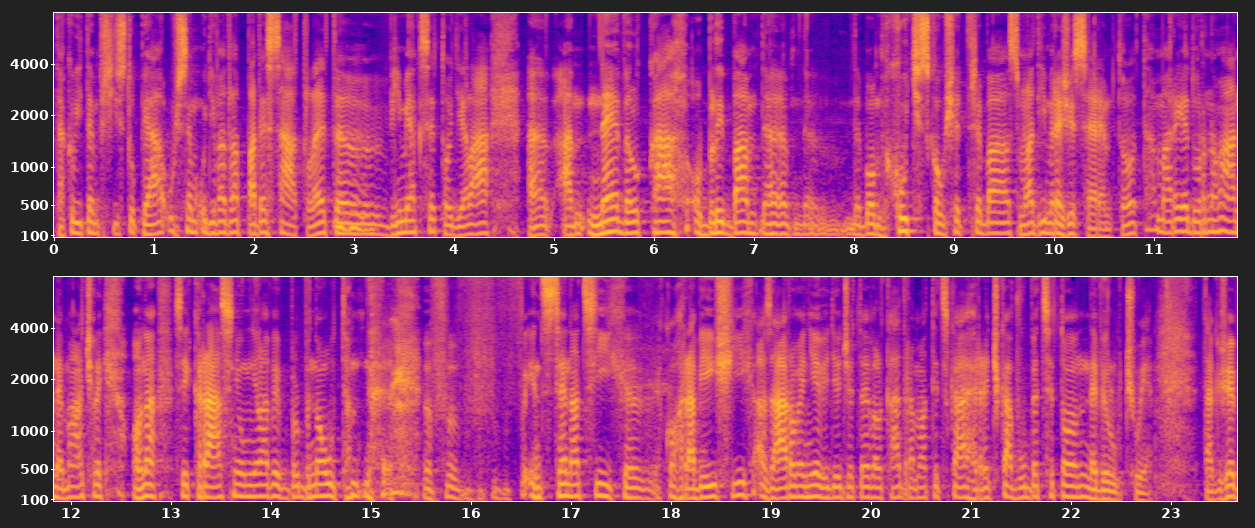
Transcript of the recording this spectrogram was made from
Takový ten přístup, já už jsem u divadla 50 let, mm-hmm. vím, jak se to dělá a, a ne velká obliba eh, nebo chuť zkoušet třeba s mladým režisérem. To ta Marie Durnová nemá, čili ona si krásně uměla vyblbnout v, v, v inscenacích eh, jako hravějších a zároveň je vidět, že to je velká dramatická herečka, vůbec se to nevylučuje. Takže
